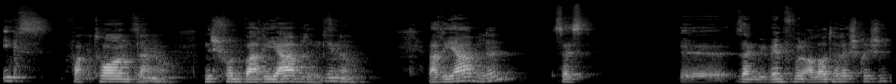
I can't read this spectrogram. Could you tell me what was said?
X Faktoren sein, Genau. nicht von Variablen sein. Genau. Variablen, das heißt, äh, sagen wir, wenn wir von Allah sprechen,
